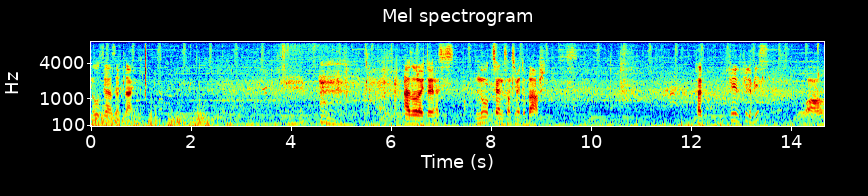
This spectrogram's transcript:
nur sehr, sehr klein. Also Leute, das ist nur 10 cm Barsch. Hat viel, viele Biss. Wow,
